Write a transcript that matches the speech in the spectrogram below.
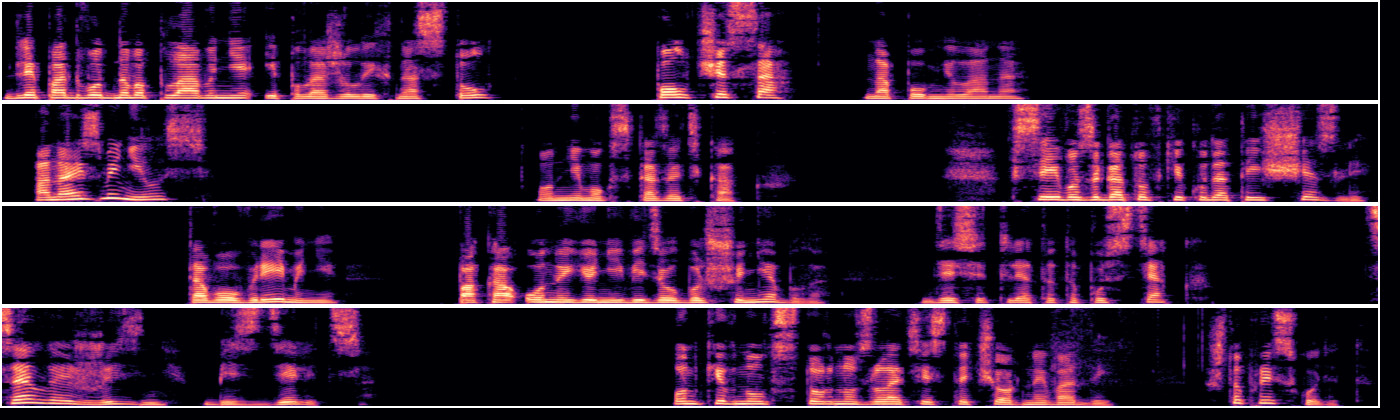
для подводного плавания и положила их на стол. «Полчаса», — напомнила она. Она изменилась. Он не мог сказать, как. Все его заготовки куда-то исчезли. Того времени, пока он ее не видел, больше не было. Десять лет — это пустяк. Целая жизнь безделица. Он кивнул в сторону золотисто-черной воды. Что происходит?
